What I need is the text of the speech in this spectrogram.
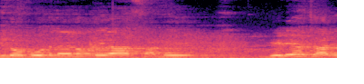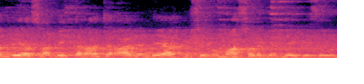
ਜਦੋਂ ਵੋਟ ਲੈਣ ਆਉਂਦੇ ਆ, ਸਾਡੇ ਵਿਹੜਿਆਂ 'ਚ ਆ ਜਾਂਦੇ ਆ, ਸਾਡੇ ਘਰਾਂ 'ਚ ਆ ਜਾਂਦੇ ਆ, ਕਿਸੇ ਨੂੰ ਮਾਸੜ ਕਹਿੰਦੇ, ਕਿਸੇ ਨੂੰ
